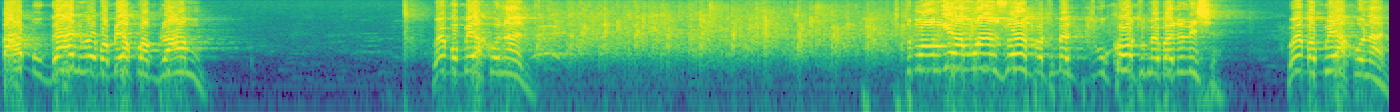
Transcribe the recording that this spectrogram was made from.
Babu gani? We babu yako abrahamu. We babu yako nani? Tumeongea mwanzo hapa tume, ukoo tumebadilisha. We babu yako nani?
